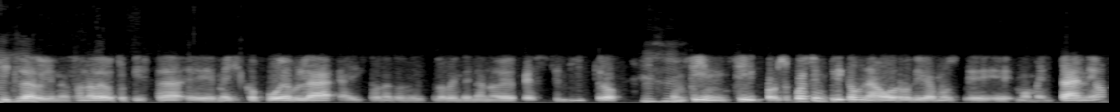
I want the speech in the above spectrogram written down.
Sí, claro, y en la zona de autopista eh, México-Puebla hay zonas donde lo venden a 9 pesos el litro. En fin, sí, por supuesto implica un ahorro, digamos, eh, momentáneo,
